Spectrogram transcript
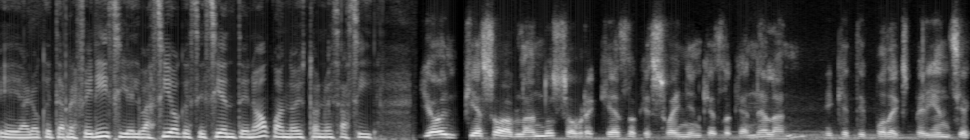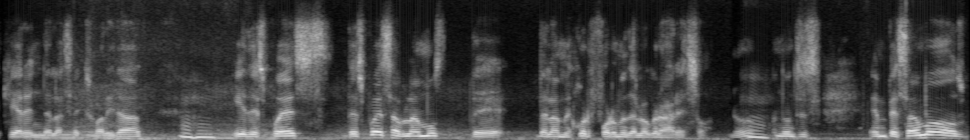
eh, a lo que te referís y el vacío que se siente, ¿no? Cuando esto no es así. Yo empiezo hablando sobre qué es lo que sueñan, qué es lo que anhelan y qué tipo de experiencia quieren de la sexualidad. Y después, después hablamos de, de, la mejor forma de lograr eso, ¿no? Mm. Entonces, empezamos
